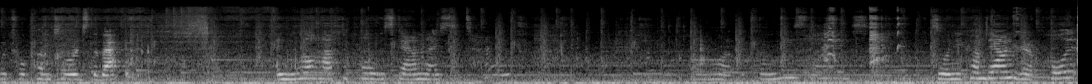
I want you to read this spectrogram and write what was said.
which will come towards the back of it. And you will have to pull this down nice and tight. Unlock it from these. So when you come down, you're to pull it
